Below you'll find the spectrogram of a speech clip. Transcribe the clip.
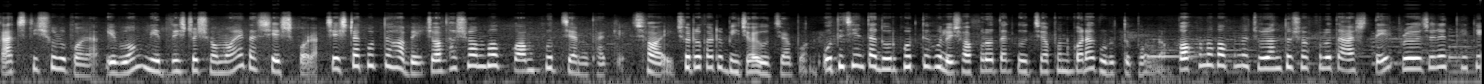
কাজটি শুরু করা এবং নির্দিষ্ট সময়ে তা শেষ করা। চেষ্টা করতে হবে যথাসম্ভব কম খুঁত যেন থাকে। ছয়, ছোটখাটো বিজয় উদযাপন। অতি চিন্তা দূর করতে হলে সফলতাকে উদযাপন করা গুরুত্বপূর্ণ। কখনো কখনো চূড়ান্ত সফলতা আসতে প্রয়োজনের থেকে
